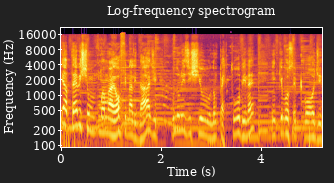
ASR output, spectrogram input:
que até eles tinham uma maior finalidade quando não existiu Não Perturbe, né? Em que você pode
